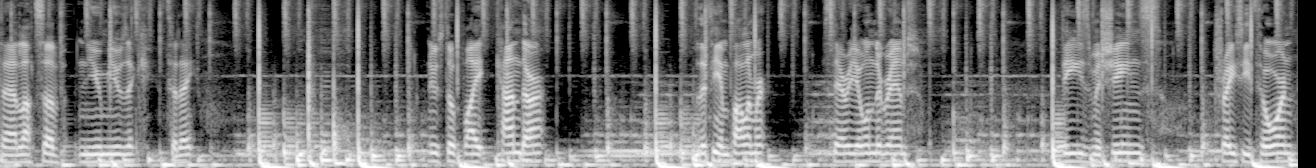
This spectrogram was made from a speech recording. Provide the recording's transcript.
Uh, lots of new music today. New stuff by Kandar, Lithium Polymer, Stereo Underground, These Machines, Tracey Thorn.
